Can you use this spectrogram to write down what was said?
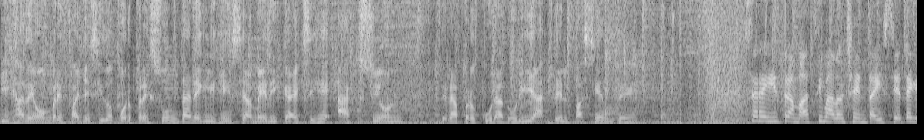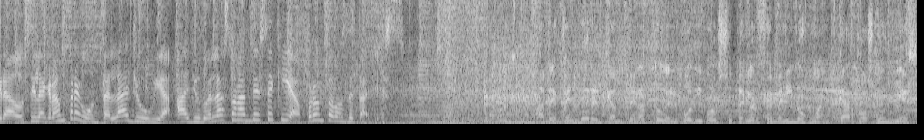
Hija de hombre fallecido por presunta negligencia médica exige acción de la Procuraduría del Paciente. Se registra máxima de 87 grados y la gran pregunta, ¿la lluvia ayudó en las zonas de sequía? Pronto los detalles. A defender el campeonato del voleibol superior femenino Juan Carlos Núñez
